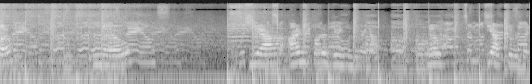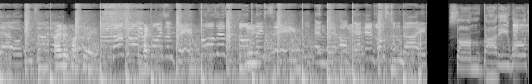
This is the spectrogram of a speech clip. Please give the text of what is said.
Hello? No. Yeah, I'm sort of doing something right now. No. Yeah, it's still recording. Alright, I'll talk to you later. Bye. Somebody once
